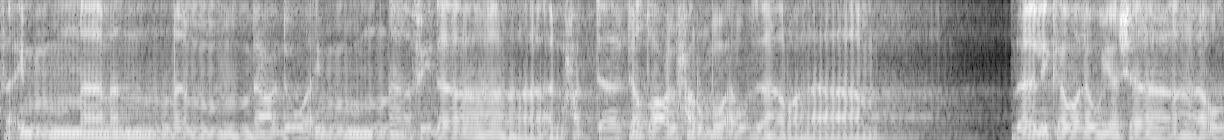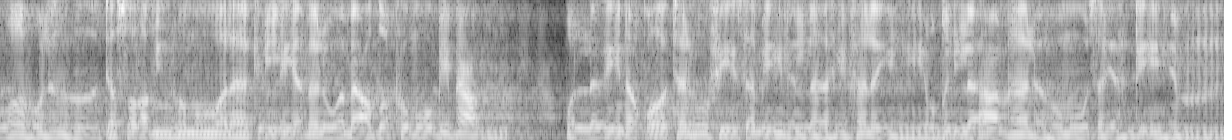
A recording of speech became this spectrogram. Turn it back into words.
فإما منا بعد وإما فداء حتى تضع الحرب أوزارها. ذلك ولو يشاء الله لانتصر منهم ولكن ليبلو بعضكم ببعض. والذين قاتلوا في سبيل الله فلن يضل أعمالهم سيهديهم.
